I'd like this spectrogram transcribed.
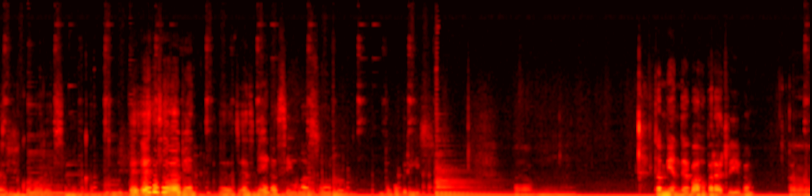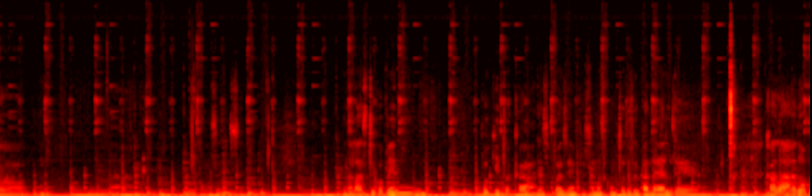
el color ese, me encanta. E ese se ve bien, es, es, bien así, un azul un poco gris. También de abajo para arriba. Uh, elástico bien poquito acá, después ya empezamos con todo ese panel de calado,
